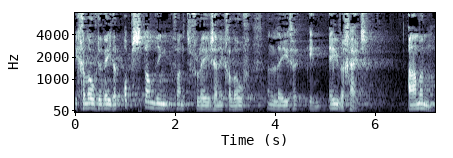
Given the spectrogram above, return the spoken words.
Ik geloof de wederopstanding van het vlees en ik geloof een leven in eeuwigheid. Amen.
